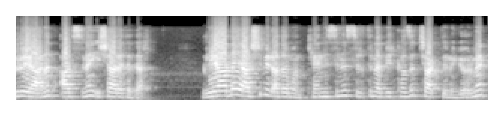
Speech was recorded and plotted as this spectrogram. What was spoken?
rüyanın aksine işaret eder. Rüyada yaşlı bir adamın kendisinin sırtına bir kazık çaktığını görmek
